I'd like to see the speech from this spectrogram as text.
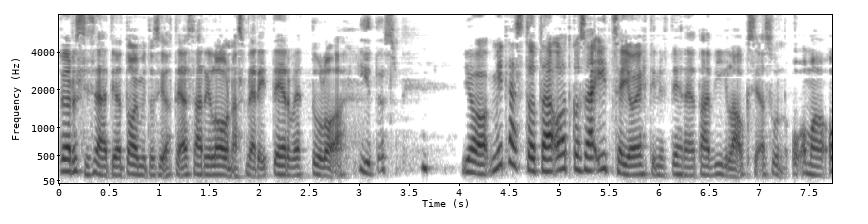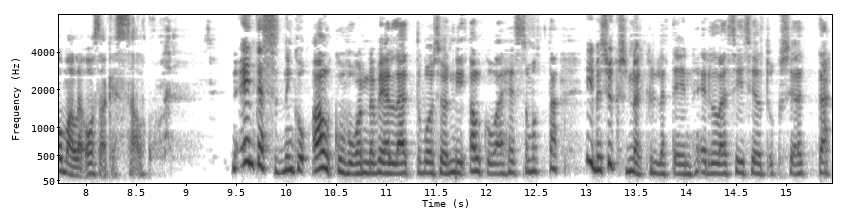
pörssisäätiön toimitusjohtaja Sari Lounasmeri, tervetuloa. Kiitos. Joo, mitäs tota, ootko sä itse jo ehtinyt tehdä jotain viilauksia sun oma, omalle osakesalkulle? No en tässä niin kuin alkuvuonna vielä, että voisi olla niin alkuvaiheessa, mutta viime syksynä kyllä tein erilaisia sijoituksia, että,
